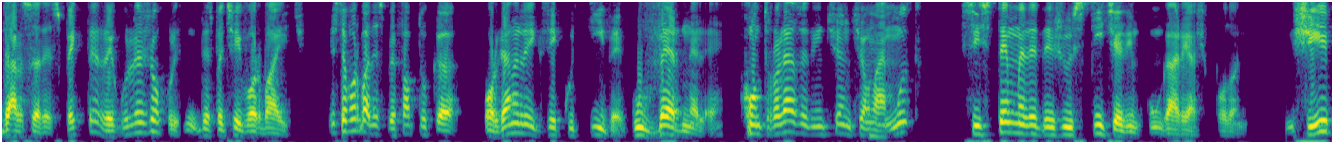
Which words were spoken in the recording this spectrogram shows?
dar să respecte regulile jocului. Despre ce e vorba aici? Este vorba despre faptul că organele executive, guvernele, controlează din ce în ce mai mult sistemele de justiție din Ungaria și Polonia. Și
